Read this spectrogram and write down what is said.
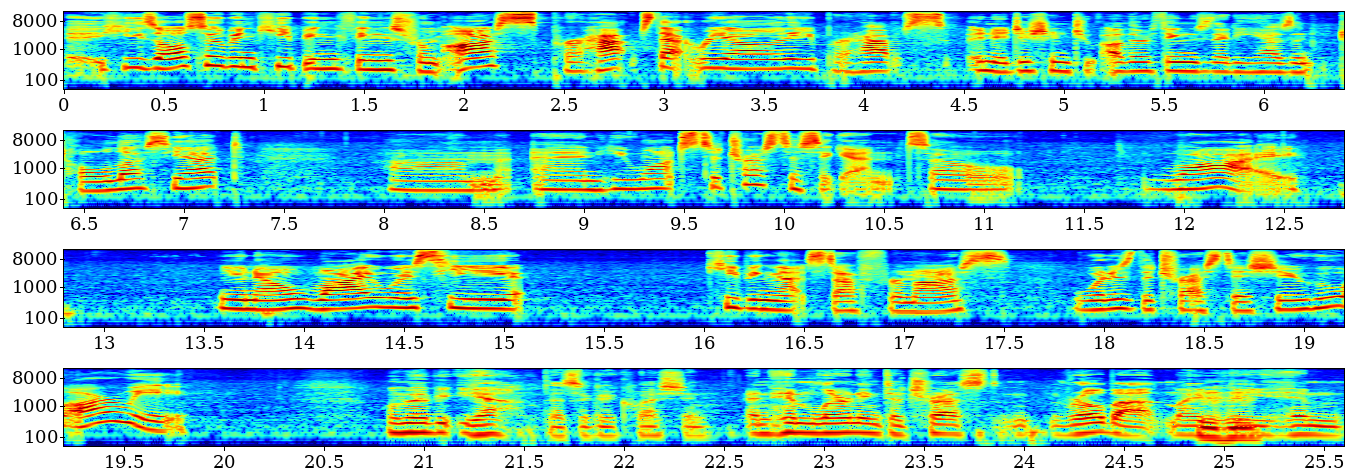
he's also been keeping things from us, perhaps that reality, perhaps in addition to other things that he hasn't told us yet. Um, and he wants to trust us again. So, why? You know, why was he keeping that stuff from us? What is the trust issue? Who are we? Well, maybe, yeah, that's a good question. And him learning to trust Robot might Mm-hmm. be him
